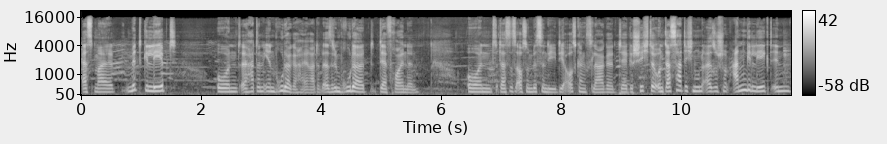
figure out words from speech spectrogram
erstmal mitgelebt und äh, hat dann ihren Bruder geheiratet, also den Bruder der Freundin. Und das ist auch so ein bisschen die, die Ausgangslage der Geschichte. Und das hatte ich nun also schon angelegt in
